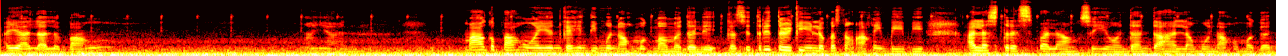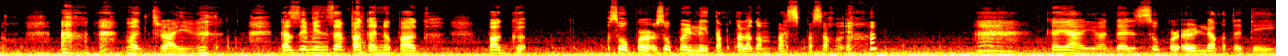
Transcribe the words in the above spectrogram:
Ayala Alabang. Ayan. Maaga pa ako ngayon kaya hindi muna ako magmamadali kasi 3:30 yung labas ng aking baby. Alas 3 pa lang. So yun, dandahan lang muna ako magano mag-drive. kasi minsan pag ano pag pag super super late ako talagang paspas ako. Kaya yun, dahil super early ako today.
